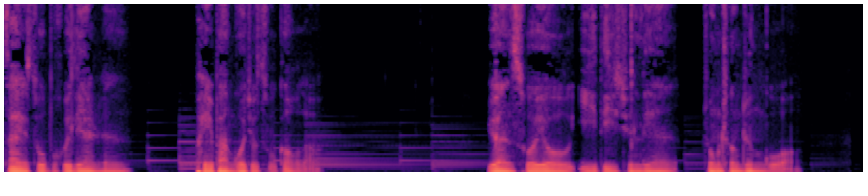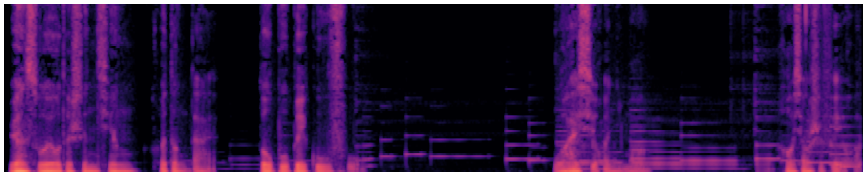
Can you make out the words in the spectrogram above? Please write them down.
再也做不回恋人，陪伴过就足够了。愿所有异地军恋终成正果，愿所有的深情和等待都不被辜负。我还喜欢你吗？好像是废话。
